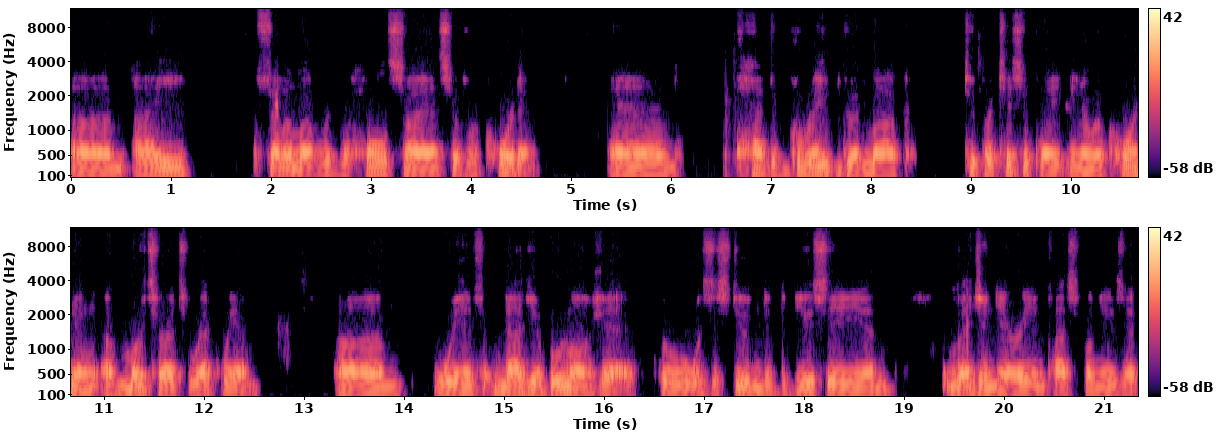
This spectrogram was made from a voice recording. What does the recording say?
um, I fell in love with the whole science of recording and had the great good luck to participate in a recording of Mozart's Requiem um, with Nadia Boulanger, who was a student of Debussy and legendary in classical music.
